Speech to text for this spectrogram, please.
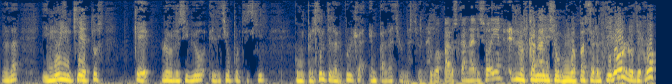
¿verdad?, y muy inquietos, que los recibió el Liceo Portisquil como presidente de la República en Palacio Nacional Tu papá los canalizó ahí. los canalizó. Mi papá se retiró, los dejó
